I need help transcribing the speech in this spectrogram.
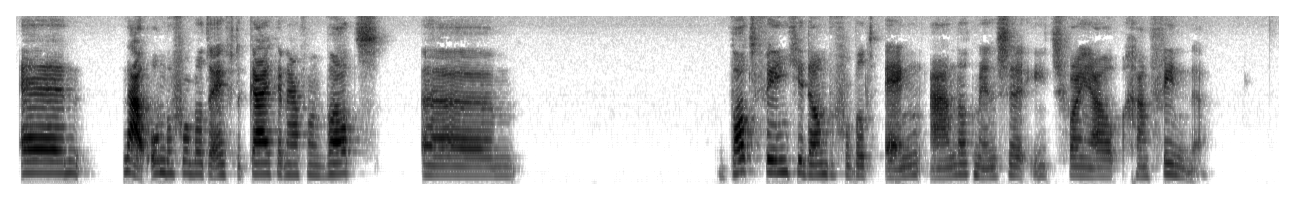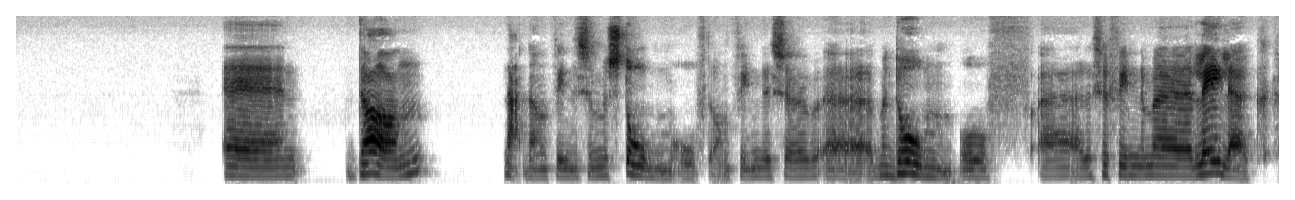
En nou, om bijvoorbeeld even te kijken naar van wat. Um, wat vind je dan bijvoorbeeld eng aan dat mensen iets van jou gaan vinden? En dan, nou, dan vinden ze me stom, of dan vinden ze uh, me dom, of uh, ze vinden me lelijk,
